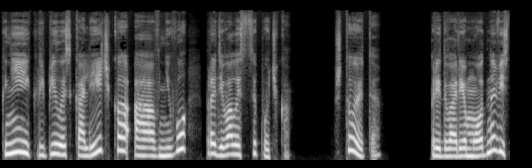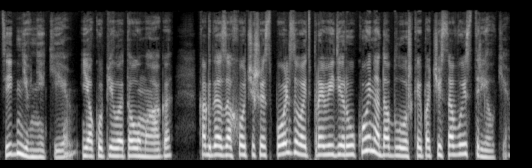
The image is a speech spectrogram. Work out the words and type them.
К ней крепилось колечко, а в него продевалась цепочка. Что это? При дворе модно вести дневники. Я купил это у мага. Когда захочешь использовать, проведи рукой над обложкой по часовой стрелке.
